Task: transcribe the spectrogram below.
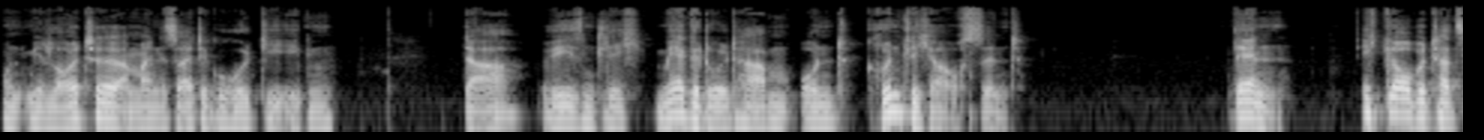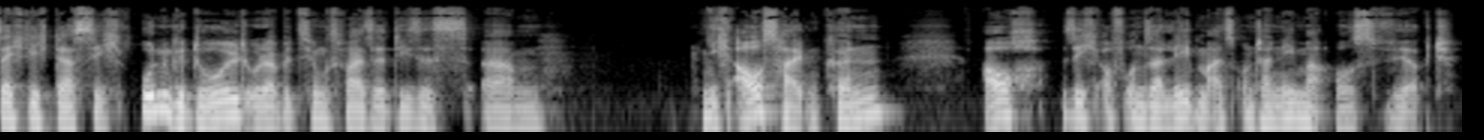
und mir Leute an meine Seite geholt, die eben da wesentlich mehr Geduld haben und gründlicher auch sind. Denn ich glaube tatsächlich, dass sich Ungeduld oder beziehungsweise dieses ähm, nicht aushalten können auch sich auf unser Leben als Unternehmer auswirkt.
